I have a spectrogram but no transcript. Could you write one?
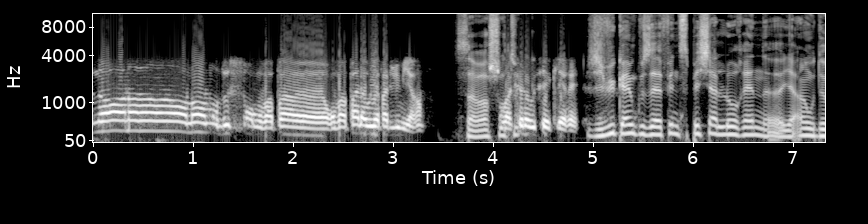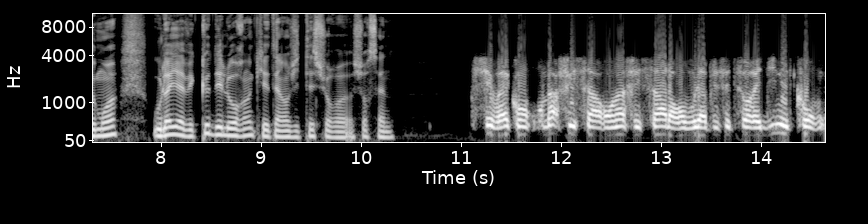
non, non, non, non, doucement, on va pas, euh, on va pas là où il n'y a pas de lumière. Hein. Ça marche. On va que là où c'est éclairé. J'ai vu quand même que vous avez fait une spéciale Lorraine euh, il y a un ou deux mois, où là il y avait que des Lorrains qui étaient invités sur, euh, sur scène. C'est vrai qu'on on a fait ça, on a fait ça. Alors on voulait appeler cette soirée dîner de con.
